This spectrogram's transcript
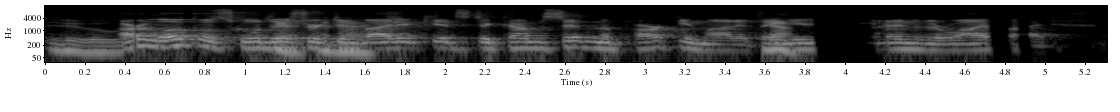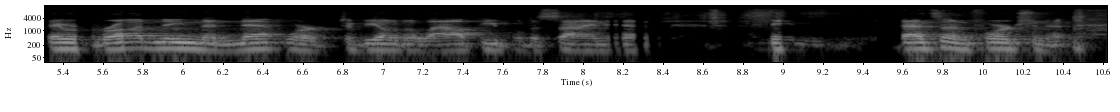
who our local school district connect. invited kids to come sit in the parking lot if they yeah. need to sign into their Wi-Fi. They were broadening the network to be able to allow people to sign in. I mean, that's unfortunate.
